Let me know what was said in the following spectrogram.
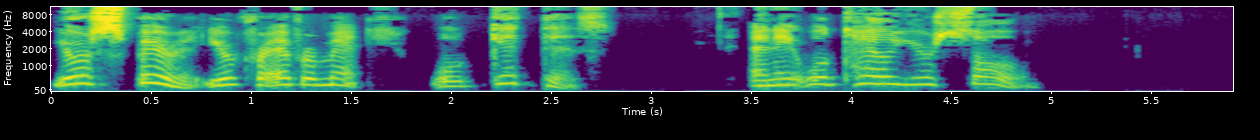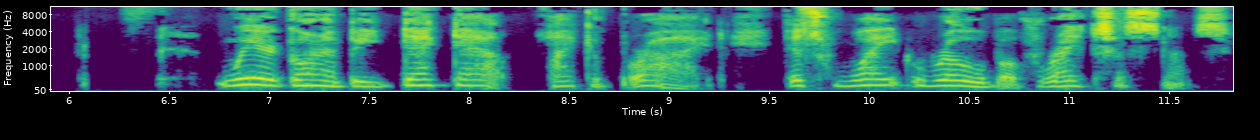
Your spirit, your forever man will get this and it will tell your soul, we are going to be decked out like a bride, this white robe of righteousness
